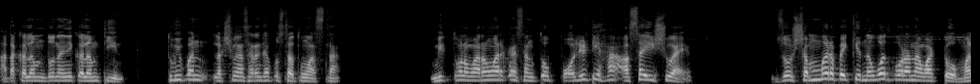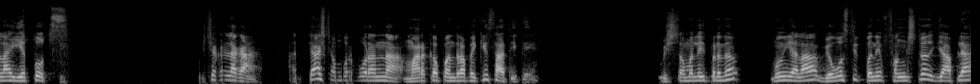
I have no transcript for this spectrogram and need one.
आता कलम दोन आणि कलम तीन. तुम्ही पण लक्ष्मीनाथ सरांच्या पुस्तकातून वाचता. मी तुम्हाला वारंवार काय सांगतो पॉलिटी हा असा इश्यू आहे जो शंभर पैकी नव्वद पोरांना वाटतो मला येतोच. विषय कळला का त्या शंभर पोरांना मार्क पंधरा पैकी सात येते विषय समजले इथपर्यंत? म्हणून याला व्यवस्थितपणे फंक्शनल जे आपल्या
